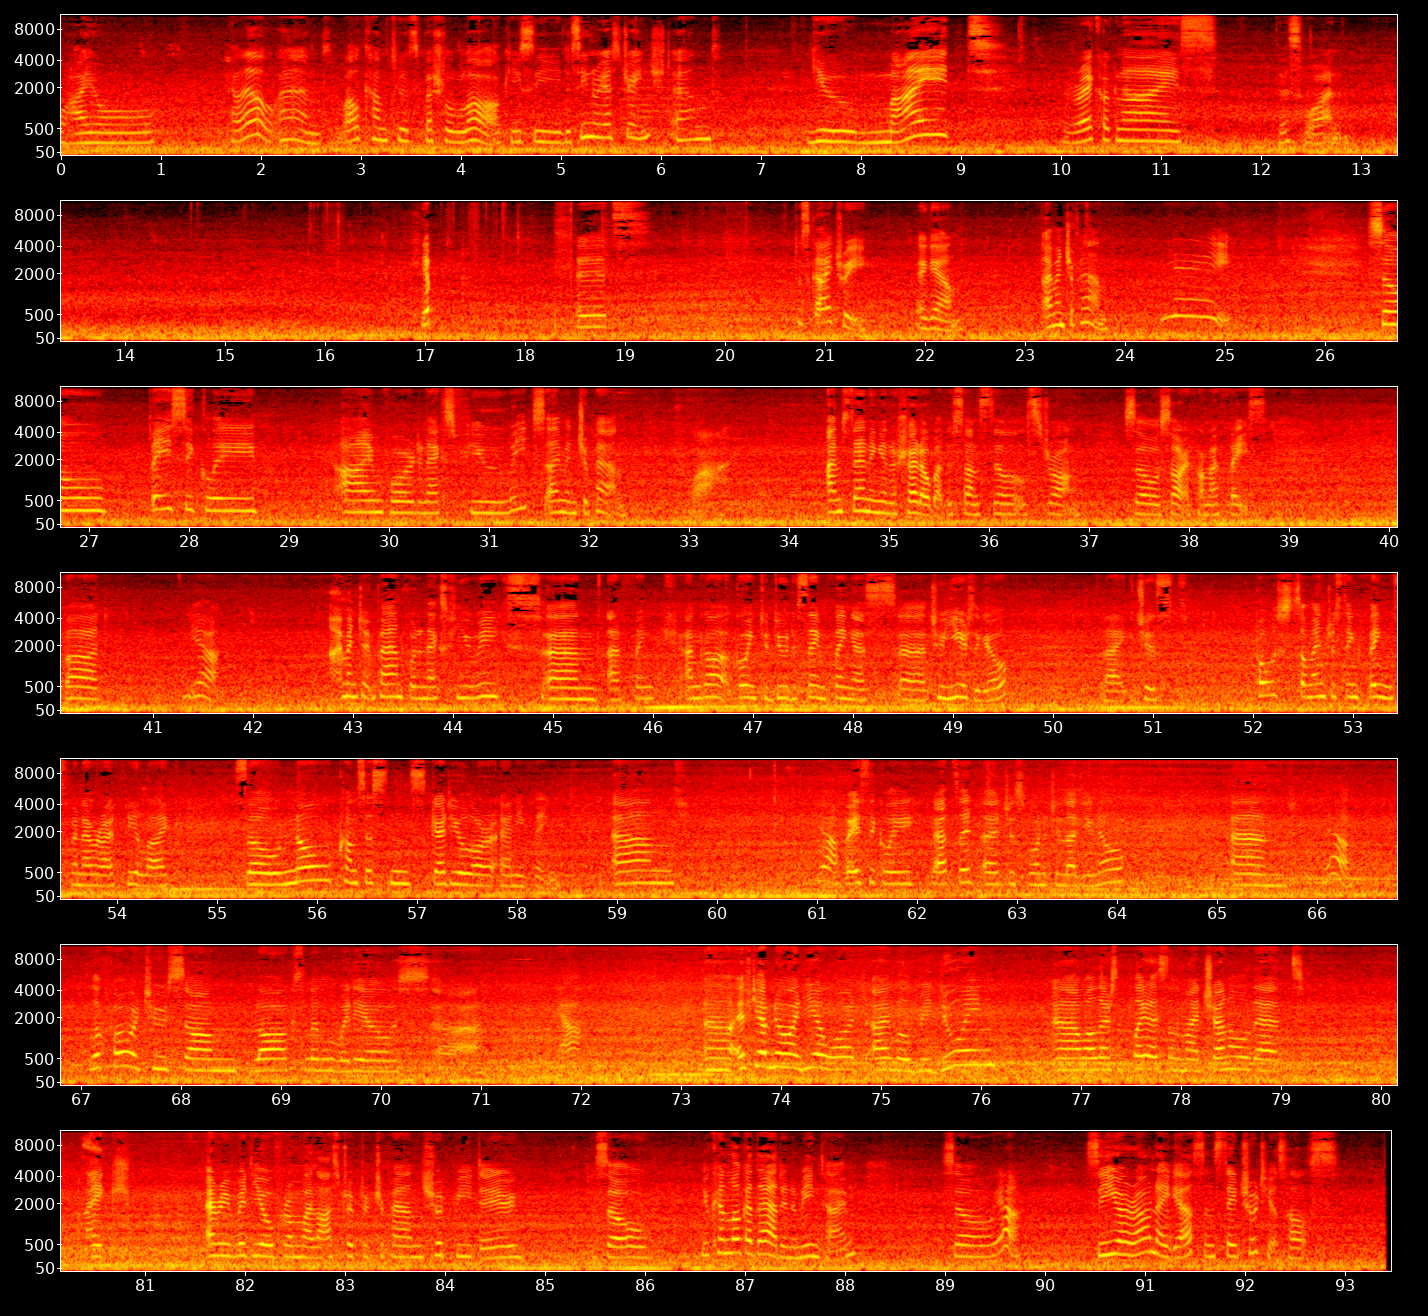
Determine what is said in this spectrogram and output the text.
Ohio. Hello and welcome to a special vlog. You see the scenery has changed and you might recognize this one. Yep, it's the Sky Tree again. I'm in Japan. Yay! So basically I'm for the next few weeks I'm in Japan. Wow. I'm standing in the shadow but the sun's still strong. So sorry for my face. But yeah. I'm in Japan for the next few weeks and I think I'm go going to do the same thing as uh, two years ago. Like just post some interesting things whenever I feel like. So no consistent schedule or anything and yeah basically that's it. I just wanted to let you know. And yeah look forward to some vlogs little videos uh, yeah. Uh, if you have no idea what I will be doing uh, well there's a playlist on my channel that like every video from my last trip to Japan should be there. So you can look at that in the meantime so yeah, see you around I guess and stay true to yourselves.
